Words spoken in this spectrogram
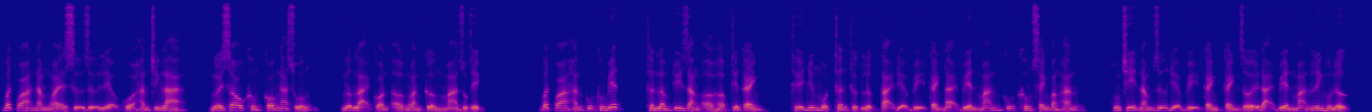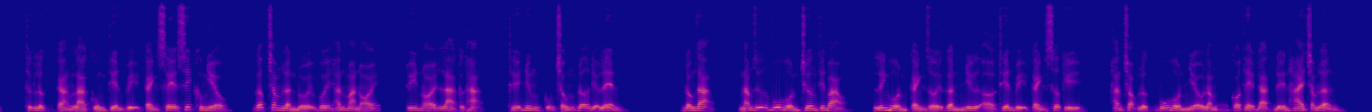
Bất quá nằm ngoài sự dự liệu của hắn chính là, người sau không có ngã xuống, ngược lại còn ở ngoan cường mà dục dịch. Bất quá hắn cũng không biết, thần lâm tuy rằng ở hợp thiên cảnh, thế nhưng một thân thực lực tại địa vị cảnh đại viên mãn cũng không sánh bằng hắn, huống chi nắm giữ địa vị cảnh cảnh giới đại viên mãn linh hồn lực, thực lực càng là cùng thiên vị cảnh xê xích không nhiều, gấp trăm lần đối với hắn mà nói, tuy nói là cực hạn, thế nhưng cũng chống đỡ địa lên. Đồng dạng, nắm giữ vũ hồn trương thiên bảo, linh hồn cảnh giới gần như ở thiên vị cảnh sơ kỳ, hắn trọng lực vũ hồn nhiều lắm có thể đạt đến hai trăm lần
